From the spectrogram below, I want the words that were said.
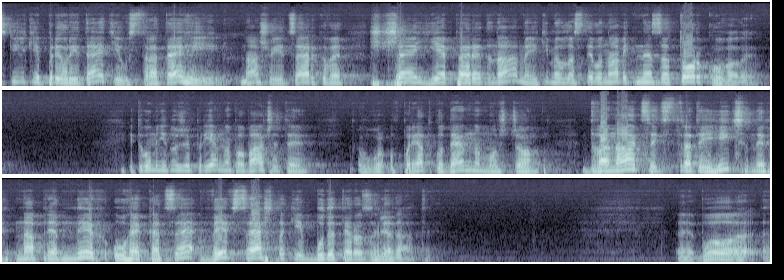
скільки пріоритетів, стратегії нашої церкви ще є перед нами, які ми властиво навіть не заторкували. І тому мені дуже приємно побачити в порядку денному, що 12 стратегічних напрямних у ГКЦ ви все ж таки будете розглядати. Е, Бо, е,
